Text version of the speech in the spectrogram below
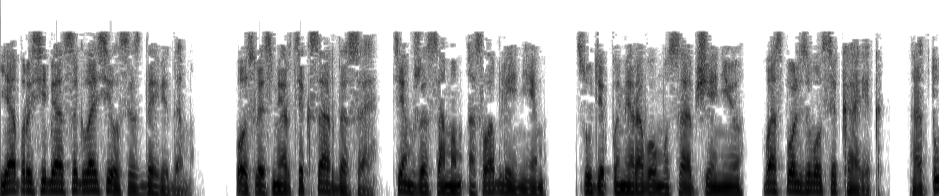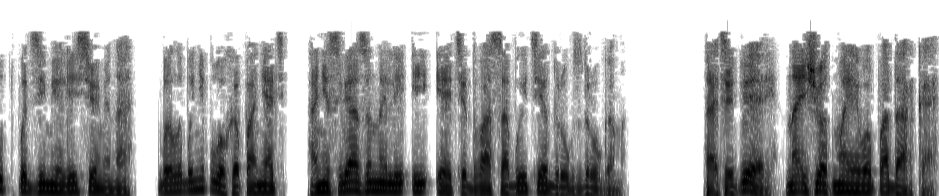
Я про себя согласился с Дэвидом. После смерти Ксардоса, тем же самым ослаблением, судя по мировому сообщению, воспользовался Карик, а тут подземелье Семина, было бы неплохо понять, а не связаны ли и эти два события друг с другом. А теперь насчет моего подарка.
